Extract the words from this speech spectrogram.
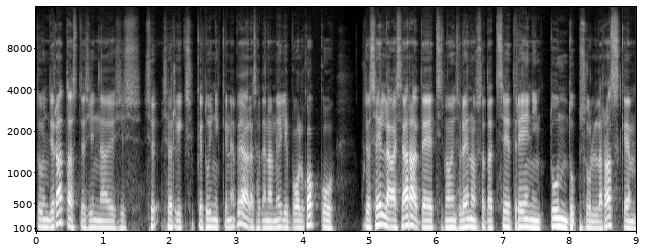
tundi ratast ja sinna siis sörgiks niisugune tunnikene peale, saad enam neli pool kokku kui sa selle asja ära teed, siis ma võin sulle ennustada, et see treening tundub sulle raskem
